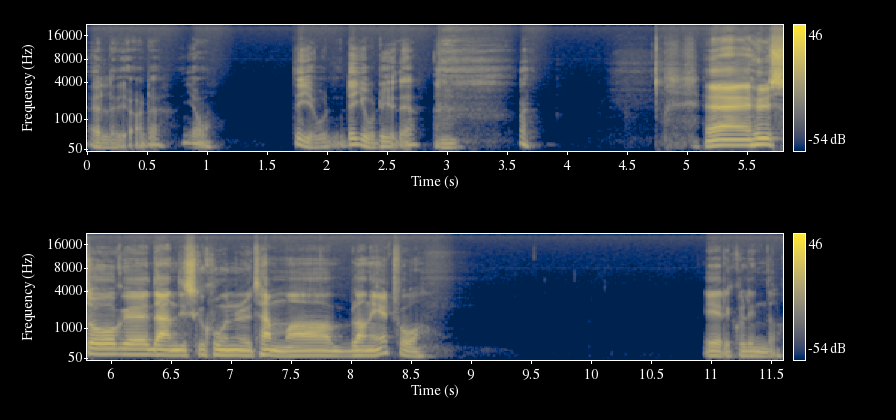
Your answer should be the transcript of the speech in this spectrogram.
Eller gör det? Jo, det gjorde, det gjorde ju det. Eh, hur såg eh, den diskussionen ut hemma bland er två? Erik och Linda.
